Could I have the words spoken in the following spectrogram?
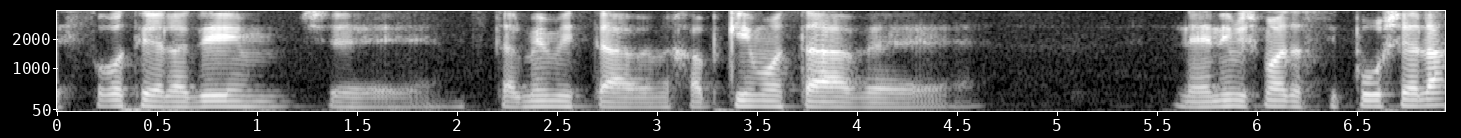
עשרות ילדים שמצטלמים איתה ומחבקים אותה ונהנים לשמוע את הסיפור שלה.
